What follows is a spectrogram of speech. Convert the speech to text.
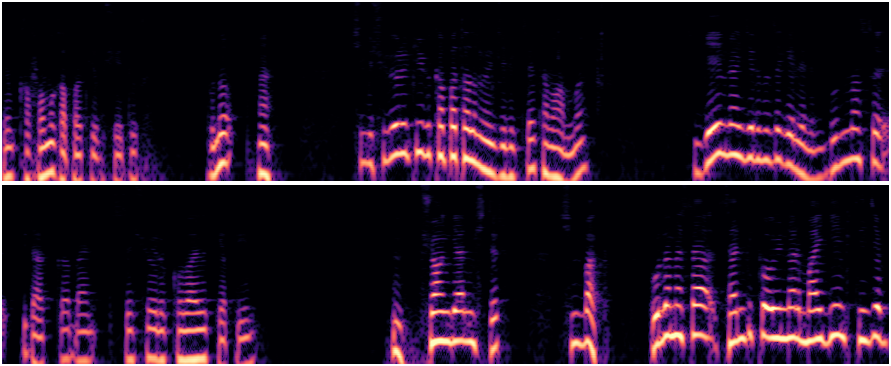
Benim kafamı kapatıyor bir şey dur. Bunu ha. Şimdi şu görüntüyü bir kapatalım öncelikle tamam mı? Şimdi Game Ranger'ımıza gelelim. Bu nasıl bir dakika ben size şöyle kolaylık yapayım. Hı, şu an gelmiştir. Şimdi bak. Burada mesela sendeki oyunlar My Games deyince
